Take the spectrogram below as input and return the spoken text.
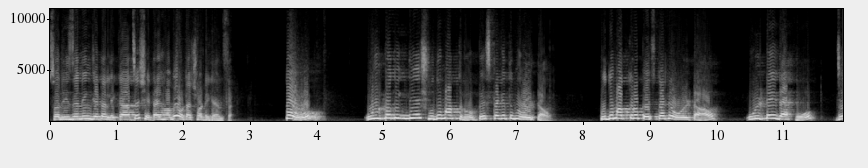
সো রিজনিং যেটা লেখা আছে সেটাই হবে ওটা সঠিক অ্যান্সার তো, উল্টো দিক দিয়ে শুধুমাত্র পেজটাকে তুমি উল্টাও। শুধুমাত্র পেজটাকে উল্টাও, উল্টেই দেখো যে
